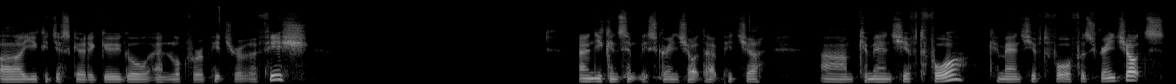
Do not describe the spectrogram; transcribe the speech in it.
uh, you could just go to Google and look for a picture of a fish and you can simply screenshot that picture. Um, Command Shift 4, Command Shift 4 for screenshots.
